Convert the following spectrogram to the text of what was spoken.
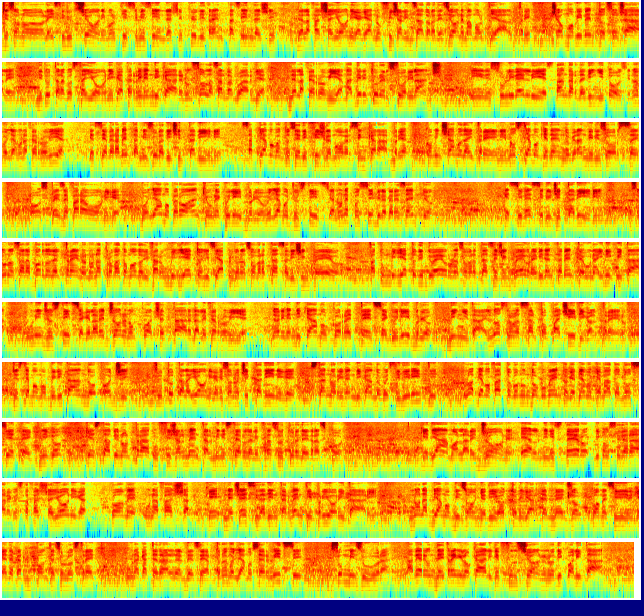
ci sono le istituzioni, moltissimi sindaci, più di 30 sindaci della fascia ionica che hanno ufficializzato l'adesione ma molti altri, c'è un movimento sociale di tutta la costa ionica per rivendicare non solo la salvaguardia della ferrovia ma addirittura il suo rilancio su livelli e standard dignitosi, noi vogliamo una ferrovia che sia veramente a misura di cittadini, sappiamo quanto sia difficile muoversi in Calabria, cominciamo dai treni, non stiamo chiedendo grandi risorse o spese faraoniche, vogliamo però anche un equilibrio, vogliamo giustizia, non è possibile per esempio che si vestino i cittadini, se uno sale a bordo del treno e non ha trovato modo di fare un biglietto gli si applica una sovrattassa di 5 euro, fatto un biglietto di 2 euro, una sovrattassa di 5 euro, evidentemente è una iniquità, un'ingiustizia che la Regione non può accettare dalle ferrovie. Noi rivendichiamo correttezza, equilibrio, dignità. Il nostro è un assalto pacifico al treno, ci stiamo mobilitando, oggi su tutta la Ionica vi sono cittadini che stanno rivendicando questi diritti, lo abbiamo fatto con un documento che abbiamo abbiamo chiamato dossier tecnico che è stato inoltrato ufficialmente al Ministero delle Infrastrutture e dei Trasporti. Chiediamo alla Regione e al Ministero di considerare questa fascia ionica come una fascia che necessita di interventi prioritari. Non abbiamo bisogno di 8 miliardi e mezzo come si richiede per il ponte sullo stretto, una cattedrale nel deserto. Noi vogliamo servizi su misura, avere dei treni locali che funzionino, di qualità,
